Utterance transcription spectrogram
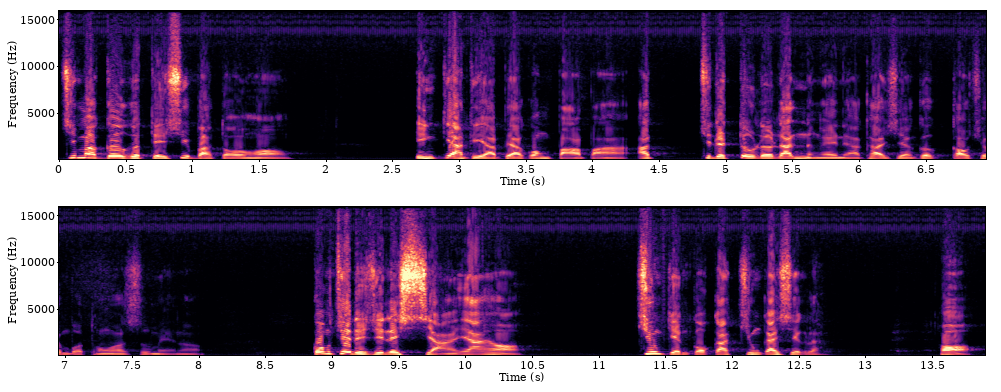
即马个个第四巴图吼，因囝伫后壁讲爸爸啊，即个倒了咱两个尔，较时个告全国同胞书面哦。讲即个是咧啥呀吼，蒋经国甲蒋介石啦，吼，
